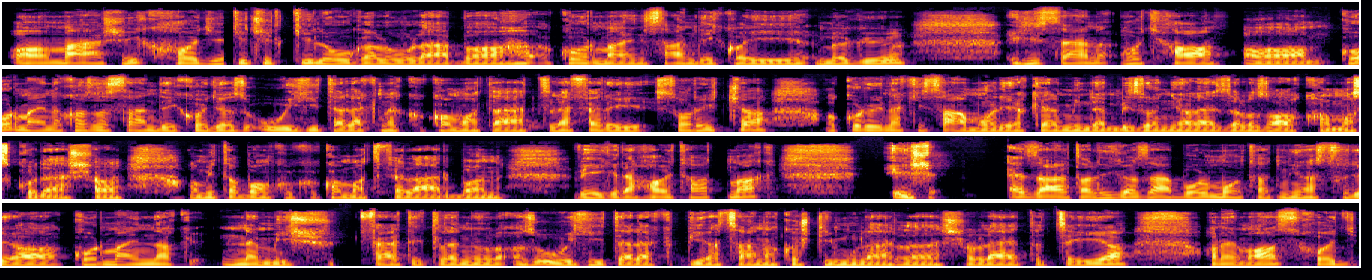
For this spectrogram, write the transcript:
A másik, hogy kicsit kilóg a lólába a kormány szándékai mögül, hiszen hogyha a kormánynak az a szándék, hogy az új hiteleknek a kamatát lefelé szorítsa, akkor ő neki számolnia kell minden bizonyal ezzel az alkalmazkodással, amit a bankok a kamat felárban végrehajthatnak, és ezáltal igazából mondhatni azt, hogy a kormánynak nem is feltétlenül az új hitelek piacának a stimulálása lehet a célja, hanem az, hogy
